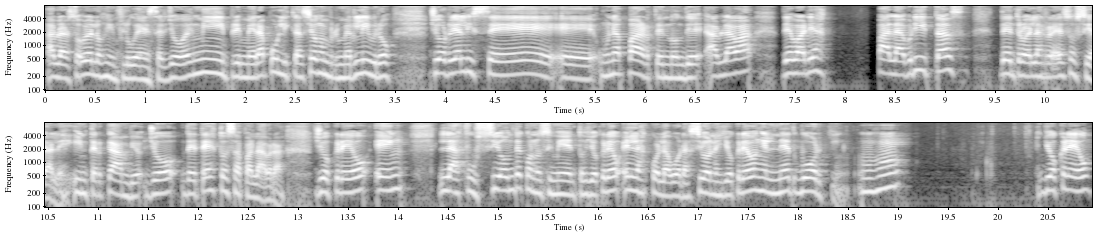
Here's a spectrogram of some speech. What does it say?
hablar sobre los influencers. Yo en mi primera publicación, en mi primer libro, yo realicé eh, una parte en donde hablaba de varias palabritas dentro de las redes sociales, intercambio. Yo detesto esa palabra. Yo creo en la fusión de conocimientos, yo creo en las colaboraciones, yo creo en el networking. Yo creo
